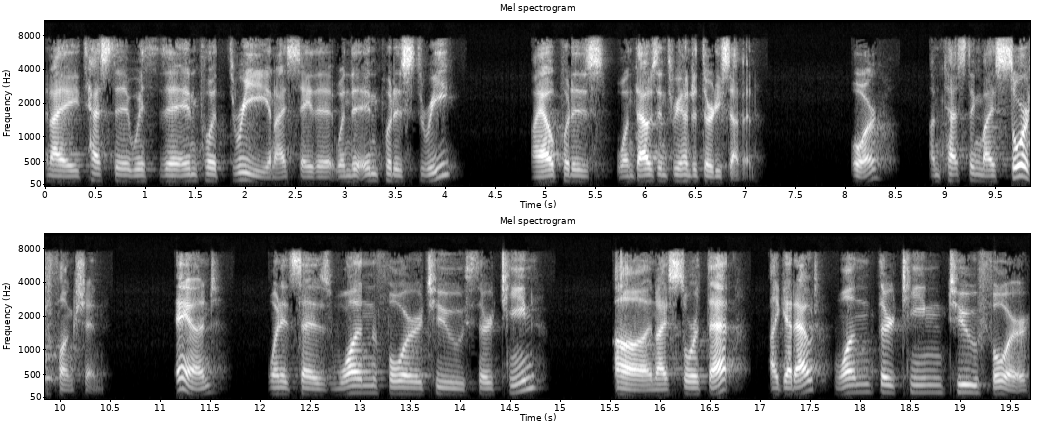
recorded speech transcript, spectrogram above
and I test it with the input 3, and I say that when the input is 3, my output is 1,337. Or I'm testing my sort function, and when it says 1, 4, 2, 13, uh, and I sort that, I get out 1, 13, 2, 4.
